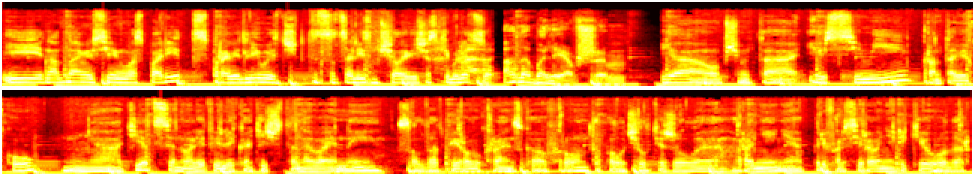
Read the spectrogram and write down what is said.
и над нами всеми воспарит справедливый социализм человеческим лицом. А о наболевшем. Я, в общем-то, из семьи фронтовиков. У меня отец, инвалид Великой Отечественной войны, солдат Первого Украинского фронта, получил тяжелое ранение при форсировании реки Одер.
